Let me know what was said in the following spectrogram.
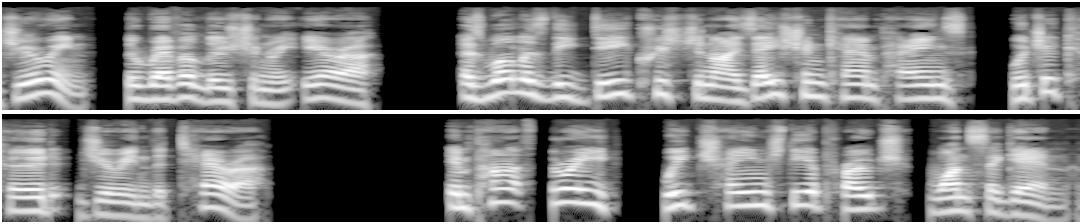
during the revolutionary era, as well as the de Christianization campaigns which occurred during the Terror. In part 3, we change the approach once again.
